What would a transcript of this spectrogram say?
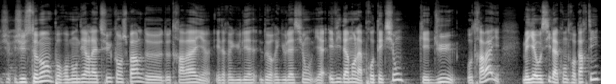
Ju- Justement, pour rebondir là-dessus, quand je parle de, travail et de régulation, il y a évidemment la protection qui est due au travail, mais il y a aussi la contrepartie.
